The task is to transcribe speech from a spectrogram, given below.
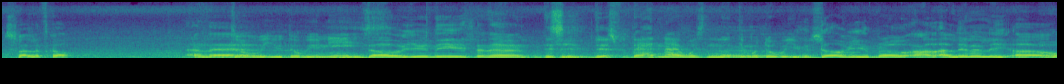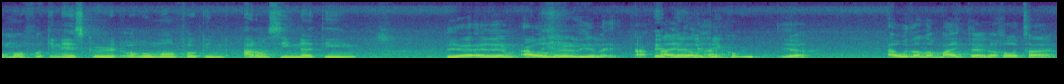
She's like, let's go. And then W knees. W niece, and then This she- is this that night was nothing but W's. W, bro. I, I literally, A uh, whole motherfucking escort, a whole motfucking I don't see nothing. Yeah, and then I was literally in the, I, I ain't gonna your lie. record? Yeah, I was on the mic there the whole time.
